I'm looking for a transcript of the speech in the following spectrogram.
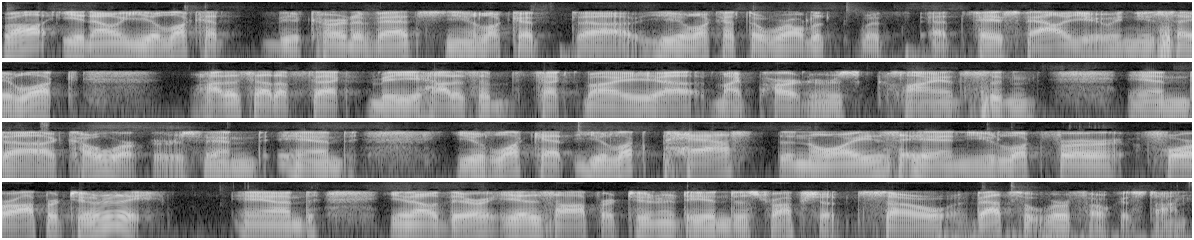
Well, you know, you look at the current events and you look at uh, you look at the world at, with at face value, and you say, look, how does that affect me? How does it affect my uh, my partners, clients, and and uh, coworkers? And and you look at you look past the noise and you look for for opportunity. And you know there is opportunity in disruption, so that's what we're focused on.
